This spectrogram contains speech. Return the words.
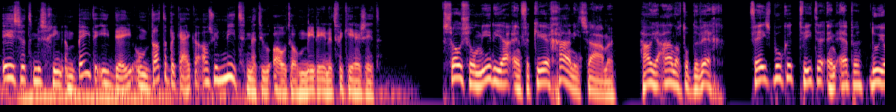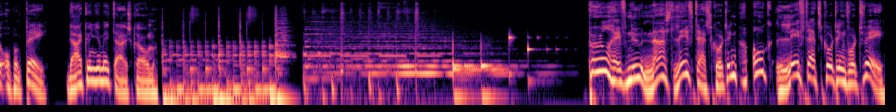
is het misschien een beter idee om dat te bekijken als u niet met uw auto midden in het verkeer zit? Social media en verkeer gaan niet samen. Hou je aandacht op de weg. Facebooken, tweeten en appen doe je op een P. Daar kun je mee thuiskomen. Pearl heeft nu naast leeftijdskorting ook leeftijdskorting voor twee.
